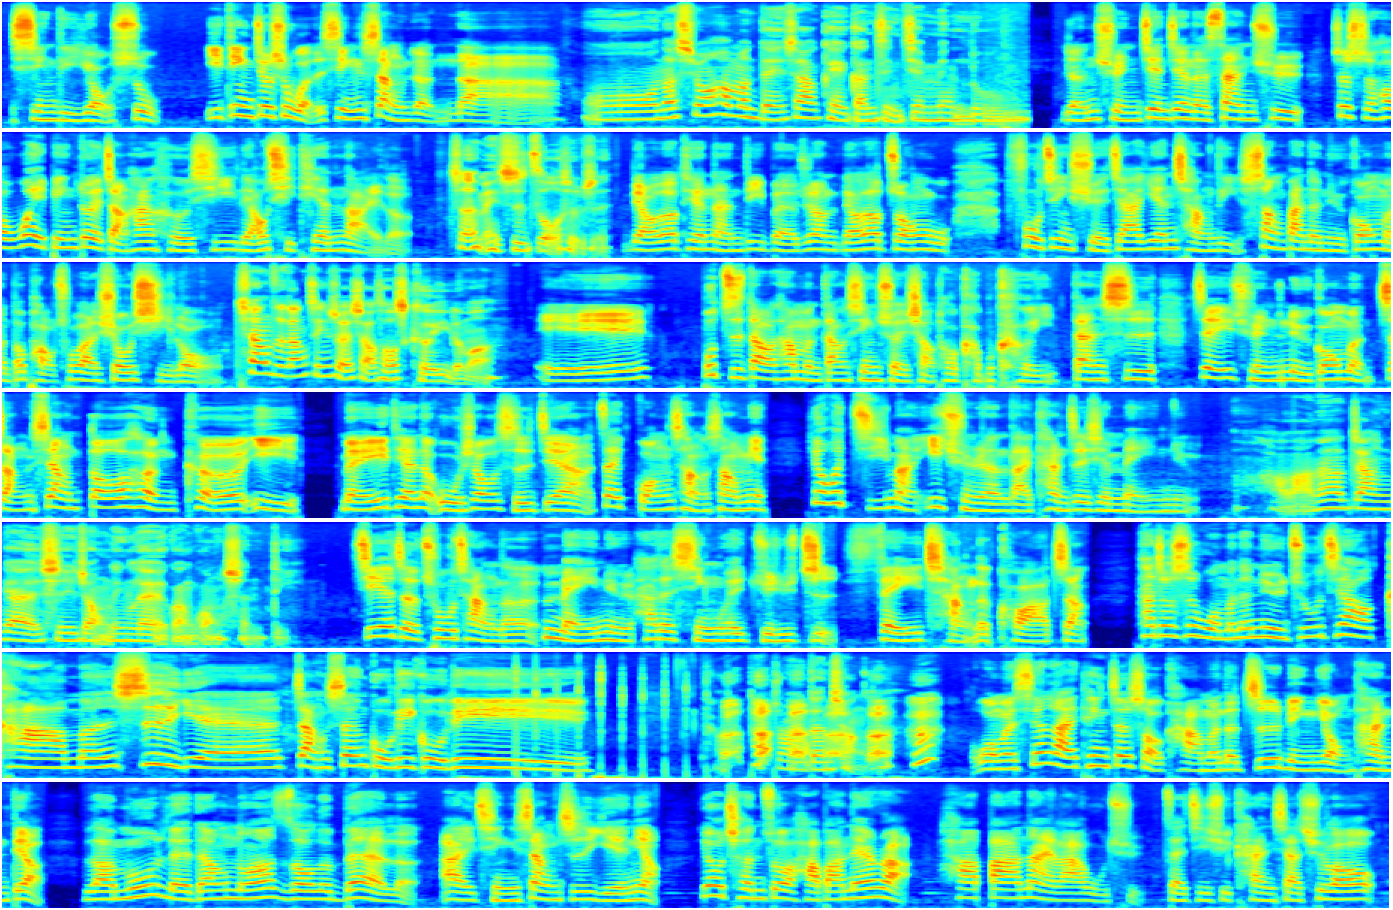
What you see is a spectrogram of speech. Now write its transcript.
心里有数。一定就是我的心上人呐！哦，那希望他们等一下可以赶紧见面喽。人群渐渐的散去，这时候卫兵队长和荷西聊起天来了。真的没事做是不是？聊到天南地北，就像聊到中午，附近雪茄烟厂里上班的女工们都跑出来休息喽。这样子当薪水小偷是可以的吗？诶，不知道他们当薪水小偷可不可以？但是这一群女工们长相都很可以。每一天的午休时间啊，在广场上面又会挤满一群人来看这些美女。好啦，那这样应该也是一种另类的观光圣地。接着出场的美女，她的行为举止非常的夸张，她就是我们的女主角卡门视野，掌声鼓励鼓励。好终于登场了，我们先来听这首卡门的知名咏叹调。L'amour est un oiseau belle，爱情像只野鸟，又称作 Habanera 哈巴奈拉舞曲。再继续看下去喽。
